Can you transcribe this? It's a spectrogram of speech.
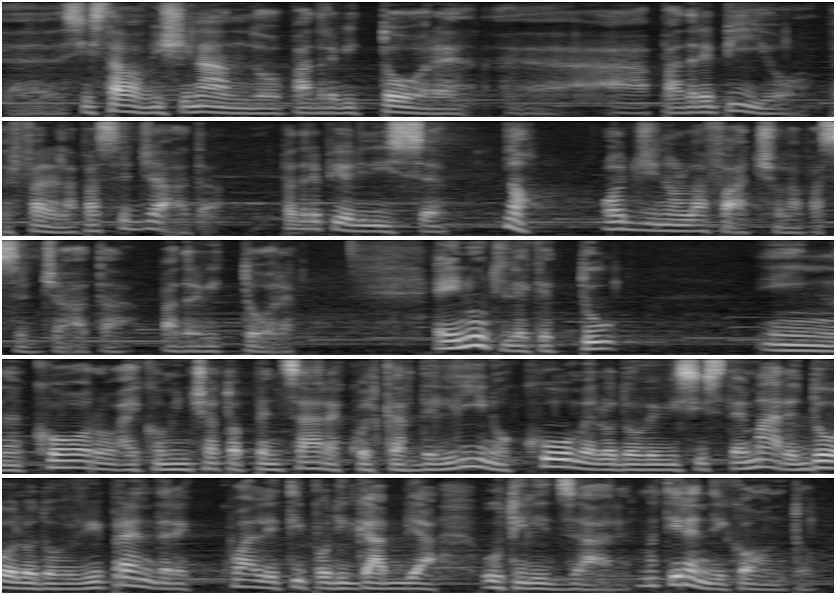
eh, si stava avvicinando Padre Vittore eh, a Padre Pio per fare la passeggiata, Padre Pio gli disse, no, oggi non la faccio la passeggiata, Padre Vittore, è inutile che tu in coro hai cominciato a pensare a quel cardellino, come lo dovevi sistemare, dove lo dovevi prendere, quale tipo di gabbia utilizzare. Ma ti rendi conto?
